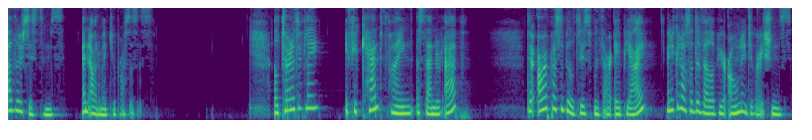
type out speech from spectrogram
other systems and automate your processes. Alternatively, if you can't find a standard app, there are possibilities with our API, and you can also develop your own integrations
